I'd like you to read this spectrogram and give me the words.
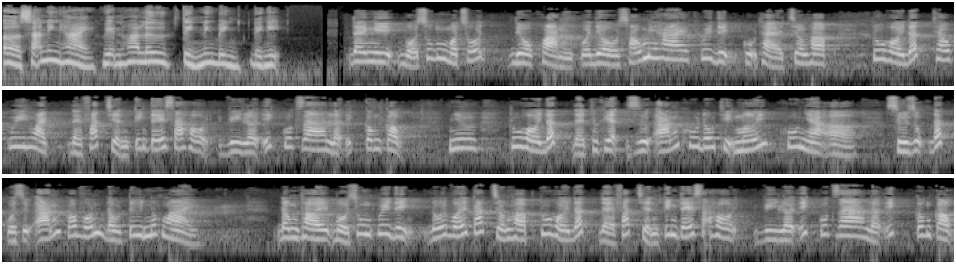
ở xã Ninh Hải, huyện Hoa Lư, tỉnh Ninh Bình đề nghị. Đề nghị bổ sung một số điều khoản của Điều 62 quy định cụ thể trường hợp thu hồi đất theo quy hoạch để phát triển kinh tế xã hội vì lợi ích quốc gia, lợi ích công cộng như thu hồi đất để thực hiện dự án khu đô thị mới, khu nhà ở, sử dụng đất của dự án có vốn đầu tư nước ngoài. Đồng thời bổ sung quy định đối với các trường hợp thu hồi đất để phát triển kinh tế xã hội vì lợi ích quốc gia, lợi ích công cộng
